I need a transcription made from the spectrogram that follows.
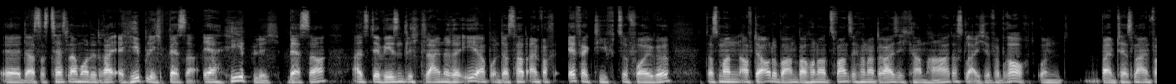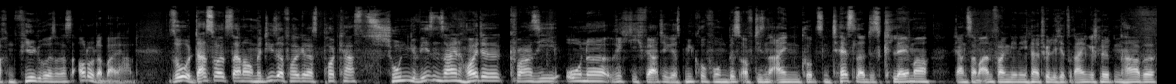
äh, da ist das Tesla Model 3 erheblich besser, erheblich besser als der wesentlich kleinere E-Up. Und das hat einfach effektiv zur Folge, dass man auf der Autobahn bei 120, 130 km/h das gleiche verbraucht und beim Tesla einfach ein viel größeres Auto dabei hat. So, das soll es dann auch mit dieser Folge des Podcasts schon gewesen sein. Heute quasi ohne richtig fertiges Mikrofon, bis auf diesen einen kurzen Tesla-Disclaimer ganz am Anfang, den ich natürlich jetzt reingeschnitten habe.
